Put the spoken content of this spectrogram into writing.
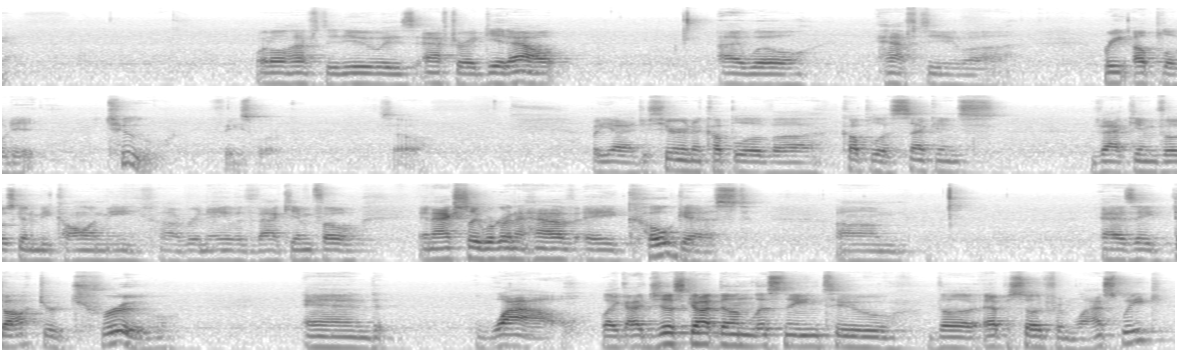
What I'll have to do is after I get out, I will have to uh, re-upload it to Facebook. So, but yeah, just here in a couple of uh, couple of seconds, VacInfo is going to be calling me, uh, Renee with VacInfo, and actually we're going to have a co-guest. Um, as a Dr. True, and wow, like I just got done listening to the episode from last week,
